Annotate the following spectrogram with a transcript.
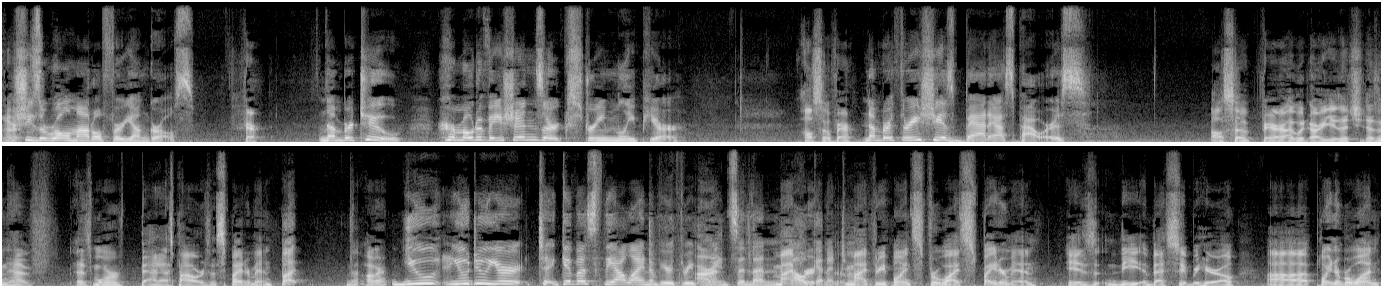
right. she's a role model for young girls. Fair. Number 2, her motivations are extremely pure. Also fair. Number 3, she has badass powers. Also fair. I would argue that she doesn't have as more badass powers as Spider Man, but no, okay. You you do your t- give us the outline of your three right. points and then my I'll fir- get into my it. three points for why Spider-Man is the best superhero. Uh, point number one:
